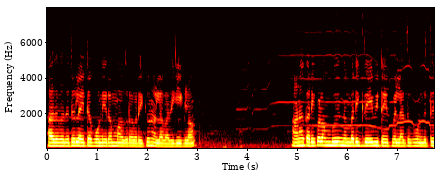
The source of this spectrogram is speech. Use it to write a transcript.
அது வந்துட்டு லைட்டாக பொன்னிறம் ஆகுற வரைக்கும் நல்லா வதக்கிக்கலாம். ஆனால் கறி குழம்பு இந்த மாதிரி கிரேவி டைப் எல்லாத்துக்கும் வந்துட்டு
